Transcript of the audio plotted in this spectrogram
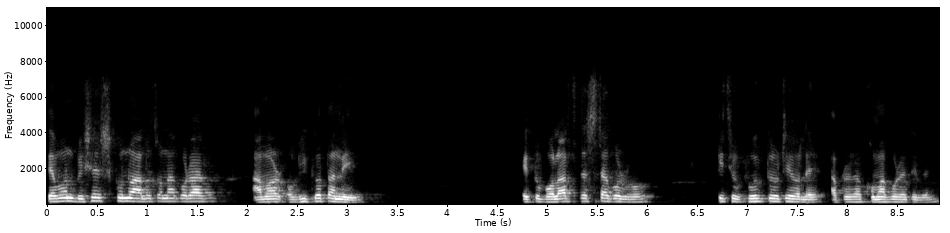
তেমন বিশেষ কোনো আলোচনা করার আমার অভিজ্ঞতা নেই। একটু বলার চেষ্টা করব। কিছু ভুল ত্রুটি হলে আপনারা ক্ষমা করে দেবেন।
